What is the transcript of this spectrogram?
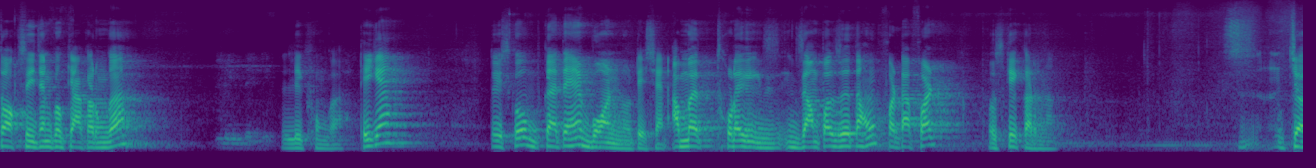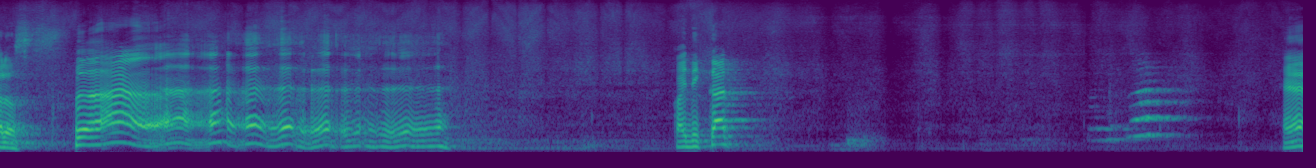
तो ऑक्सीजन को क्या करूँगा? लिखूँगा। ठीक है? तो इसको कहते हैं बॉन्ड नोटेशन अब मैं थोड़ा एग्जांपल्स देता हूँ, फटाफट उसके करना। चलो। कोई दिक्कत? है?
